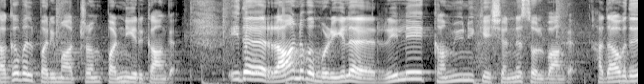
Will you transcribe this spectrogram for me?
தகவல் பரிமாற்றம் பண்ணியிருக்காங்க. இதை இராணுவ மொழியில் ரிலே கம்யூனிகேஷன்னு சொல்வாங்க. அதாவது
